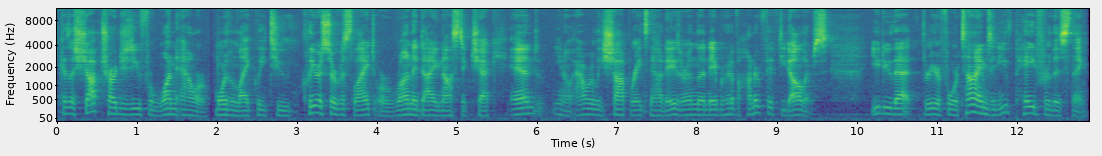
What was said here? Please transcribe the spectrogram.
Because a shop charges you for one hour more than likely to clear a service light or run a diagnostic check. And you know hourly shop rates nowadays are in the neighborhood of $150 you do that three or four times and you've paid for this thing.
